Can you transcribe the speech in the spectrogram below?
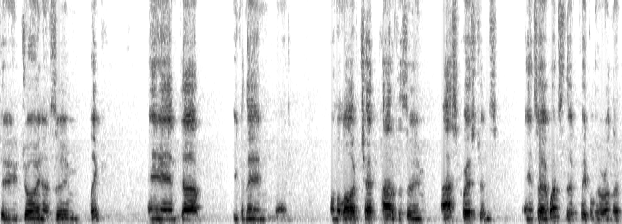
to join a Zoom link. And uh, you can then, uh, on the live chat part of the Zoom, ask questions. And so once the people who are on the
